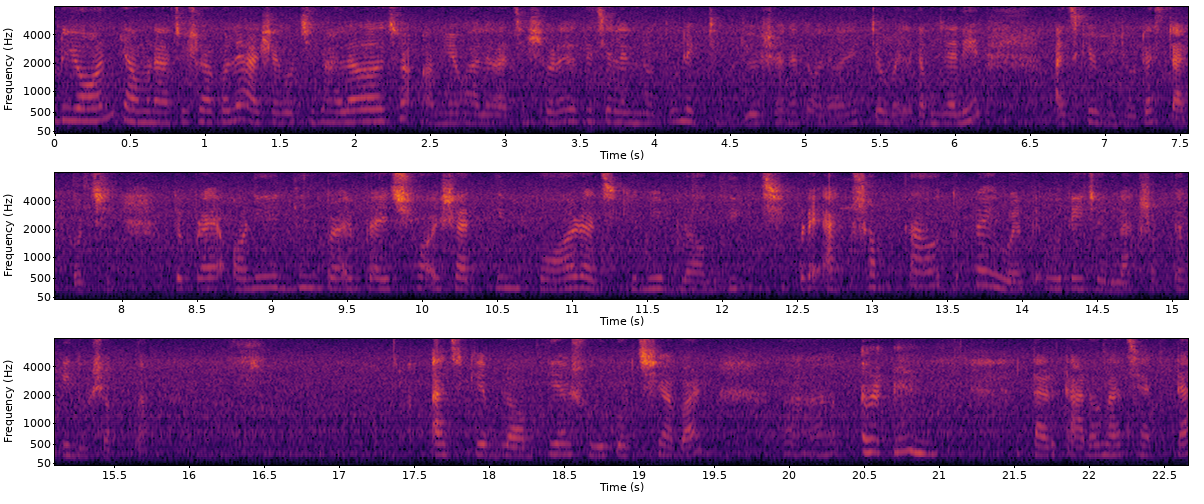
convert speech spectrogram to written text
ব্রিয়ন কেমন আছো সকলে? আশা করছি ভালো আছো। আমিও ভালো আছি। সোনাদি চ্যানেল নতুন একটি ভিডিওর সঙ্গে তোমাদের অনেকটা ওয়েলকাম জানিয়ে আজকে ভিডিওটা স্টার্ট করছি। তো প্রায় অনেক দিন, প্রায় প্রায় ছয়, সাত দিন পর আজকে আমি ব্লগ দিচ্ছি। প্রায় এক সপ্তাহ তো প্রায় হতে হতেই চলল, এক সপ্তাহ কি দু সপ্তাহ। আজকে ব্লগ দেওয়া শুরু করছি আবার। তার কারণ আছে একটা।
